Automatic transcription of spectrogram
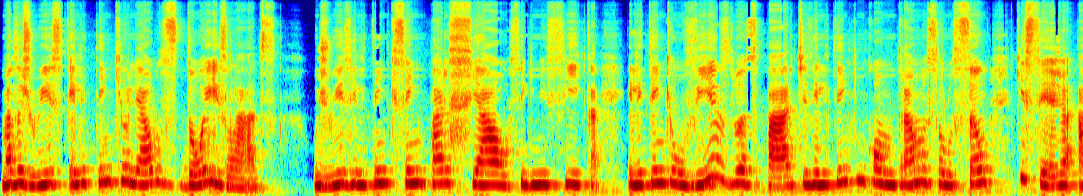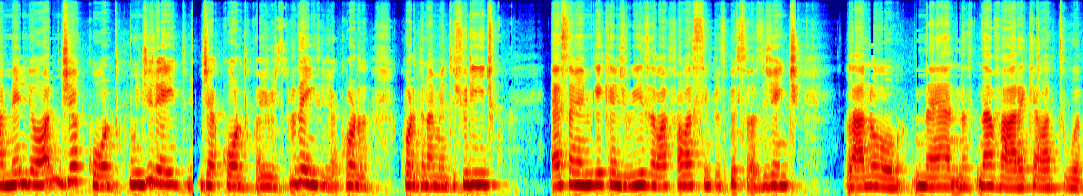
Mas o juiz, ele tem que olhar os dois lados. O juiz ele tem que ser imparcial, significa, ele tem que ouvir as duas partes, ele tem que encontrar uma solução que seja a melhor de acordo com o direito, de acordo com a jurisprudência, de acordo com o ordenamento jurídico. Essa minha amiga que é juíza, ela fala assim para as pessoas, gente, lá no, né, na, na vara que ela atua,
